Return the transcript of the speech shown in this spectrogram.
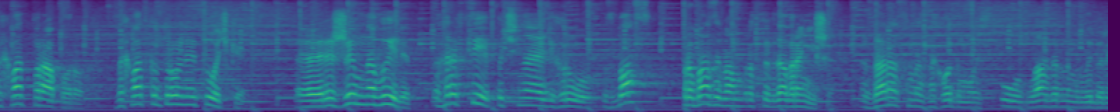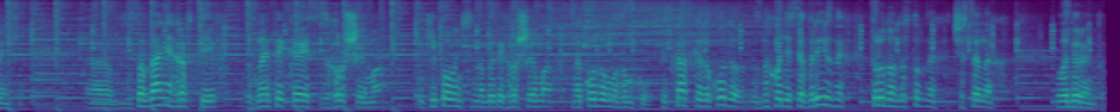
захват прапору, захват контрольної точки, е, режим на виліт. Гравці починають гру з баз. Про бази вам розповідав раніше. Зараз ми знаходимося у лазерному лабіринті. Е, Завдання гравців знайти кейс з грошима, який повністю набитий грошима на кодовому замку. Підказки до коду знаходяться в різних труднодоступних частинах лабіринту.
